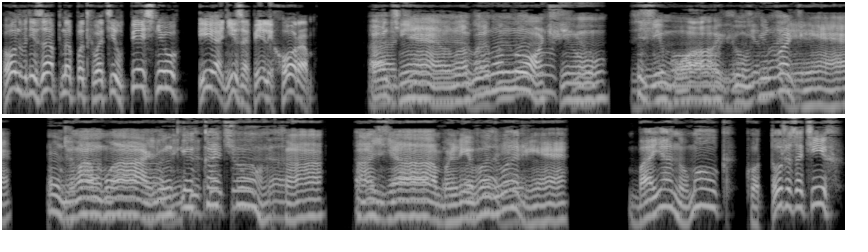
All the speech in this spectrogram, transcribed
Он внезапно подхватил песню и они запели хором. А дело было ночью, зимою в январе. Два маленьких котенка, а я были во дворе. Баян умолк, кот тоже затих.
